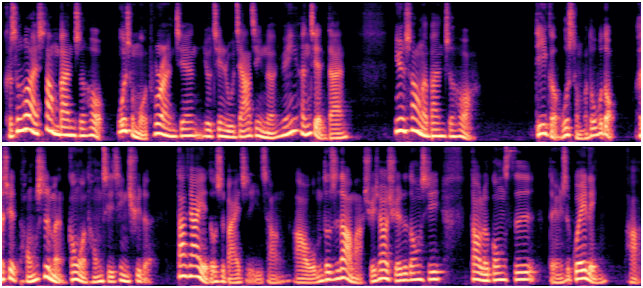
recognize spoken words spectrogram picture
可是后来上班之后，为什么我突然间又渐入佳境呢？原因很简单，因为上了班之后啊，第一个我什么都不懂，而且同事们跟我同期进去的，大家也都是白纸一张啊。我们都知道嘛，学校学的东西到了公司等于是归零啊，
